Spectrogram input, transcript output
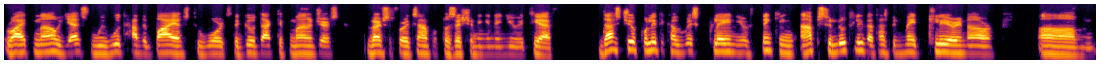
right now, yes, we would have a bias towards the good active managers versus, for example, positioning in a new ETF. Does geopolitical risk play in your thinking? Absolutely. That has been made clear in our um,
